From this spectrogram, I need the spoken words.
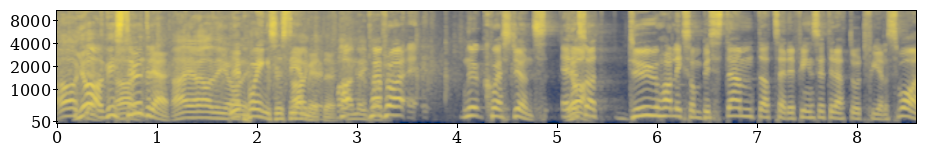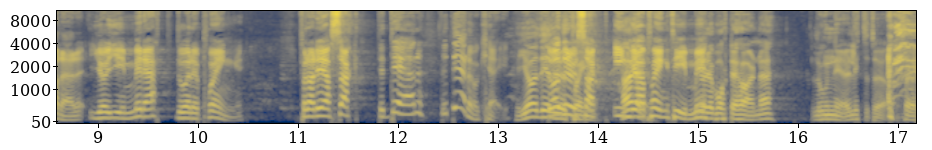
Okej. ja visste du inte det? Nej, jag hade ingen Det är poängsystem, vet du. det får jag fråga, nu questions. Är Ja. det så att du har liksom bestämt att så här, det finns ett rätt och ett fel svar där? Gör Jimmy rätt, då är det poäng. För hade jag sagt det där, det där är okej. Ja, det då är hade det du poäng. sagt inga Här, poäng till Nu är Jimmy. det borta i hörnet. Lugn ner lite tror jag.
